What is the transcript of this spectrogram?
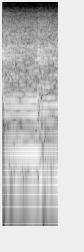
Bye.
